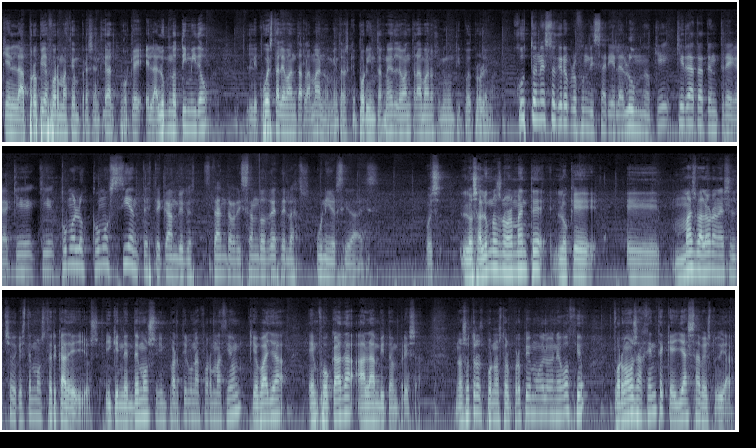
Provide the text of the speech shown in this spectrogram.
que en la propia formación presencial, porque el alumno tímido le cuesta levantar la mano, mientras que por internet levanta la mano sin ningún tipo de problema. Justo en eso quiero profundizar. ¿Y el alumno? ¿Qué, qué data te entrega? ¿Qué, qué, cómo, los, ¿Cómo siente este cambio que están realizando desde las universidades? Pues los alumnos normalmente lo que eh, más valoran es el hecho de que estemos cerca de ellos y que intentemos impartir una formación que vaya enfocada al ámbito empresa. Nosotros, por nuestro propio modelo de negocio, formamos a gente que ya sabe estudiar.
